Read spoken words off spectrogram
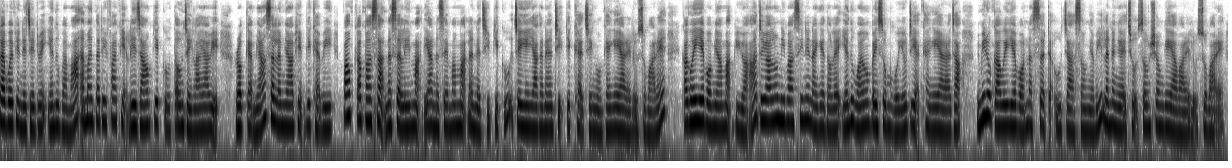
တိုက်ပွဲဖြစ်နေချိန်တွင်ရန်သူဘက်မှ MI35 ဖြင့်လေကြောင်းပစ်ကူ3ချိန်လာရောက်၍ရော့ကတ်များဆက်လက်များဖြင့်ပစ်ခတ်ပြီးပေါက်ကပစ24မှ120မမလက်နက်ကြီးပစ်ကူအကြိမ်ရင်ရာကနန်းထိပစ်ခတ်ခြင်းကိုခံခဲ့ရတယ်လို့ဆိုပါတယ်။ကာကွယ်ရေးဘော်များမှပြည်ရွာအားတရွာလုံးနှိပါစီးနှင်းနိုင်ခဲ့တော့လဲရန်သူဝိုင်းဝန်းပိတ်ဆို့မှုကိုရုတ်တရက်ခံခဲ့ရတာကြောင့်မိမိတို့ကာကွယ်ရေးဘော်22ဦးကြာဆုံးခဲ့ပြီးလက်နက်ငယ်အချို့ဆုံးရှုံးခဲ့ရပါတယ်လို့ဆိုပါတယ်။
